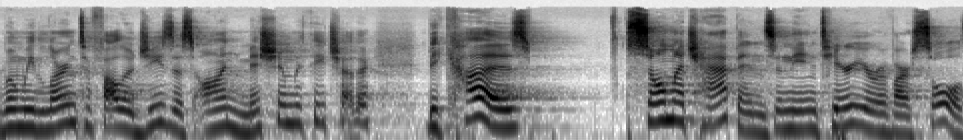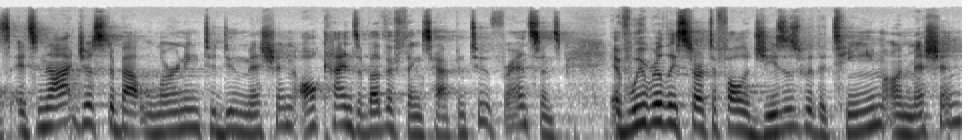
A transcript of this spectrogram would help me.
when we learn to follow Jesus on mission with each other because so much happens in the interior of our souls. It's not just about learning to do mission, all kinds of other things happen too. For instance, if we really start to follow Jesus with a team on mission,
